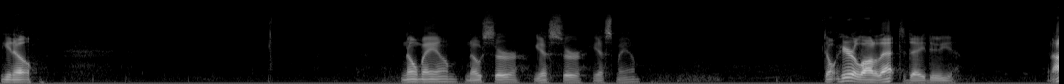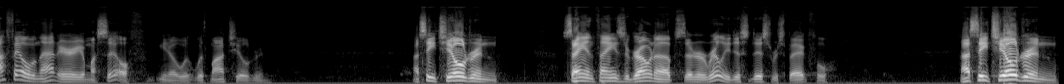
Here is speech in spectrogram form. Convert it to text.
you know. No, ma'am. No, sir. Yes, sir. Yes, ma'am. Don't hear a lot of that today, do you? And I failed in that area myself, you know, with, with my children. I see children saying things to grown ups that are really just disrespectful. I see children,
